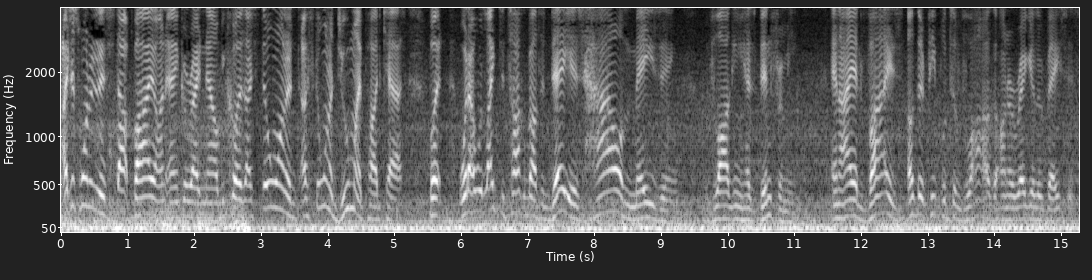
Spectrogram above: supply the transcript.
I just wanted to stop by on Anchor right now because I still want to I still want to do my podcast. But what I would like to talk about today is how amazing vlogging has been for me. And I advise other people to vlog on a regular basis.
